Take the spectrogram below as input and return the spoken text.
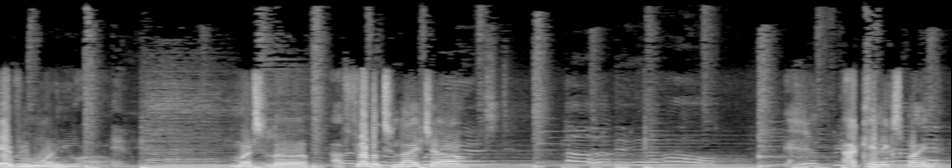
Every one of you all. Much love. I feel it tonight, y'all. I can't explain it.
